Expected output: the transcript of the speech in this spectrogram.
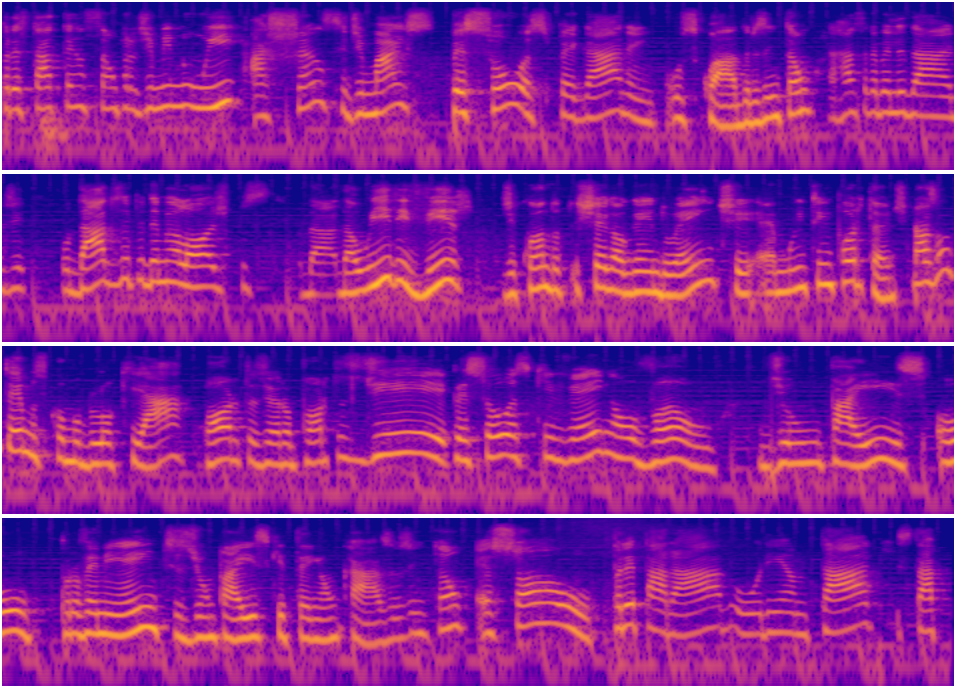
prestar atenção, para diminuir a chance de mais pessoas pegarem os quadros. Então, a rastreabilidade, os dados epidemiológicos da, da ir e vir de quando chega alguém doente é muito importante. Nós não temos como bloquear portos e aeroportos de pessoas que vêm ou vão de um país ou provenientes de um país que tenham casos. Então, é só o preparar, orientar, estar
